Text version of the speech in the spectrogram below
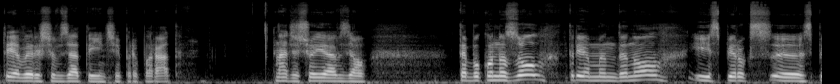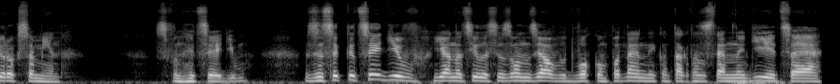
То я вирішив взяти інший препарат. Значить, що я взяв? Тебуконазол, триаменденол і спірокс, е, спіроксамін з фунгицидів. З інсектицидів я на цілий сезон взяв двохкомпонентний контактно-системної дії це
